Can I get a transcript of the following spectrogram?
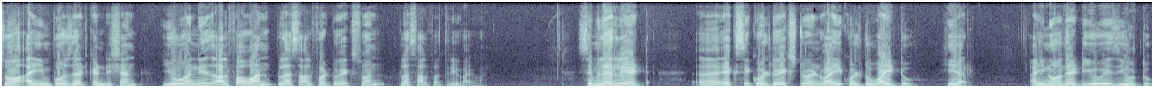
so, I impose that condition u 1 is alpha 1 plus alpha 2 x 1 plus alpha 3 y 1. Similarly, at uh, x equal to x 2 and y equal to y 2 here I know that u is u 2.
